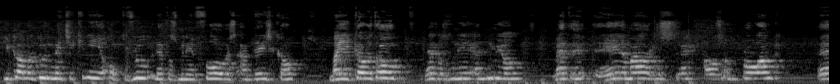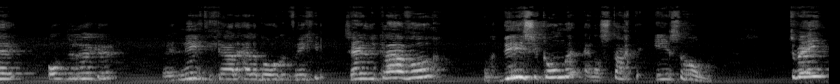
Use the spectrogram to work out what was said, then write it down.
Je kan het doen met je knieën op de vloer, net als meneer Floris aan deze kant. Maar je kan het ook, net als meneer Endymion, met een helemaal gestrekt als een plank eh, op de ruggen. Eh, 90 graden ellebogenwrichtje. Zijn jullie er klaar voor? Nog 3 seconden en dan start de eerste ronde. 2,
